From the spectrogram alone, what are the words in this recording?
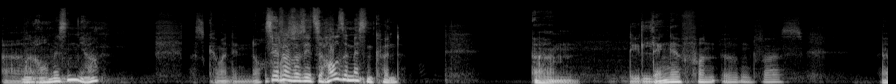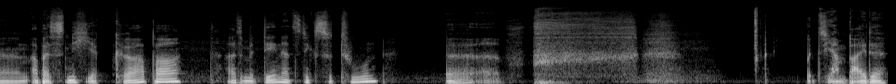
Kann man auch messen, ja. Was kann man denn noch? Das ist etwas, was ihr zu Hause messen könnt. ähm, die Länge von irgendwas. Ähm, aber es ist nicht ihr Körper. Also mit denen hat es nichts zu tun. Äh, sie haben beide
